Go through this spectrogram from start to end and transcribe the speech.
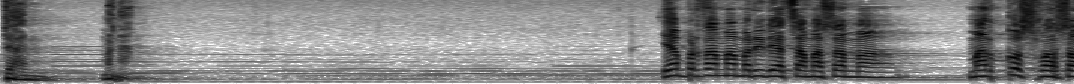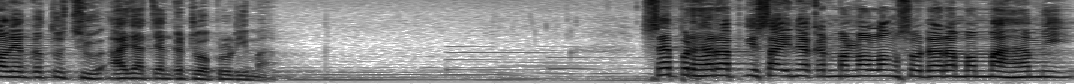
dan menang. Yang pertama mari lihat sama-sama Markus pasal yang ketujuh ayat yang ke-25. Saya berharap kisah ini akan menolong saudara memahami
